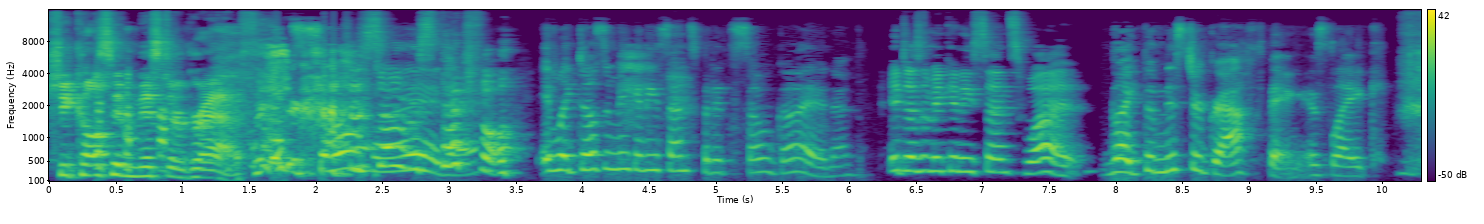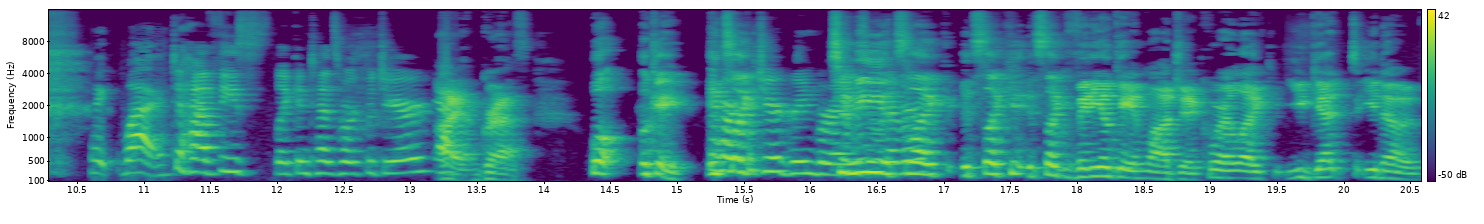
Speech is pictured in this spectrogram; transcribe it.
She calls him Mr. Graf. It's so She's so respectful. It like doesn't make any sense, but it's so good. It doesn't make any sense what Like the Mr. Graf thing is like, like why? to have these like intense Hork-Bajir. I am Graf. Well, okay, it's like Green Berets. to me, it's like it's like it's like video game logic where like you get you know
